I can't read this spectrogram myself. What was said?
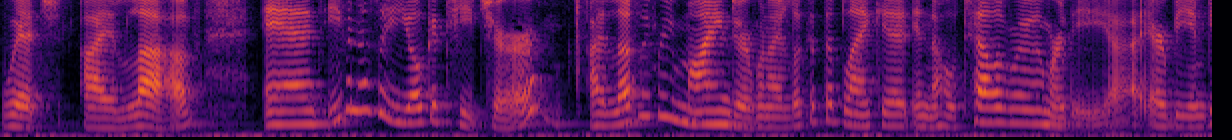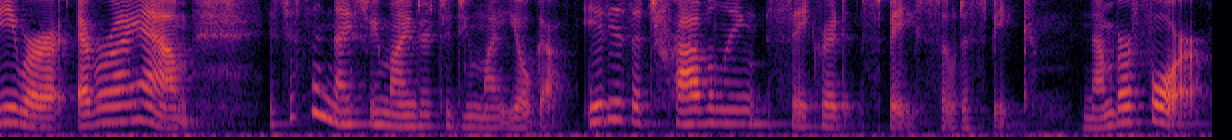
which I love. And even as a yoga teacher, I love the reminder when I look at the blanket in the hotel room or the uh, Airbnb, wherever I am, it's just a nice reminder to do my yoga. It is a traveling sacred space, so to speak. Number four,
